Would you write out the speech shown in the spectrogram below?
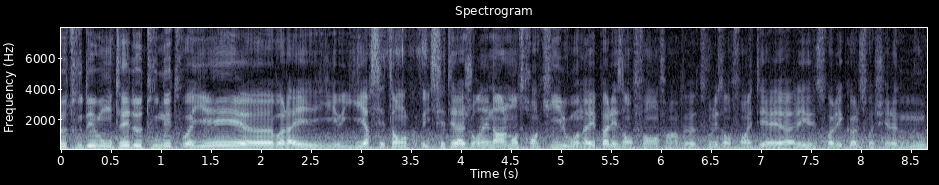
de tout démonter, de tout nettoyer. Euh, voilà, hier c'était la journée normalement tranquille où on n'avait pas les enfants, enfin euh, tous les enfants étaient allés soit à l'école, soit chez la nounou.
